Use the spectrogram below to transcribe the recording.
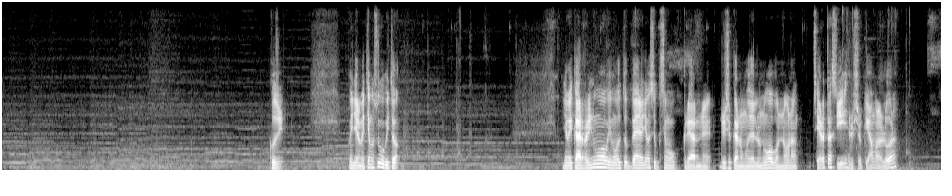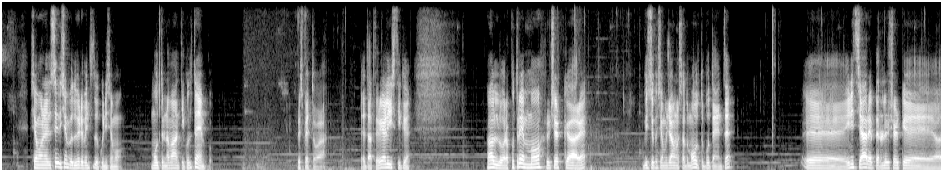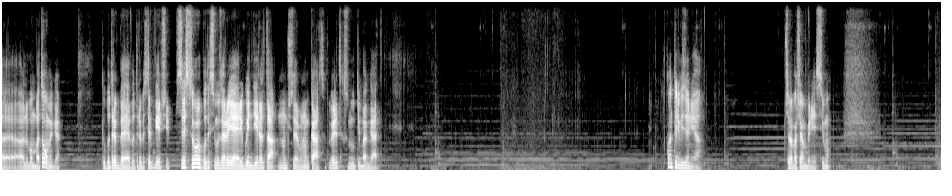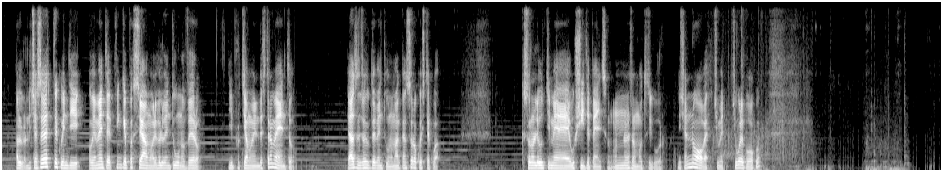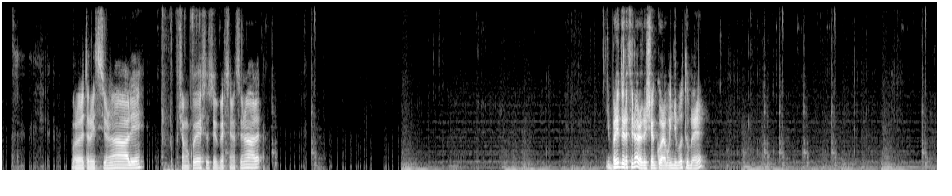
Così. Quindi lo mettiamo subito. Vediamo i carri nuovi, molto bene. Vediamo se possiamo crearne, ricercare un modello nuovo, non sì, in realtà sì, ricerchiamolo allora. Siamo nel 6 dicembre 2022, quindi siamo molto in avanti col tempo. Rispetto alle date realistiche. Allora, potremmo ricercare, visto che siamo già in uno stato molto potente, eh, iniziare per le ricerche eh, alla bomba atomica. Che potrebbe, potrebbe servirci. Se solo potessimo usare gli aerei, quindi in realtà non ci servono un cazzo. Vedete che sono tutti buggati. Quante divisioni ha? Ce la facciamo benissimo. Allora, 17, quindi ovviamente finché possiamo a livello 21, ovvero li portiamo in addestramento. Le altre sono già tutte 21, mancano solo queste qua. Che sono le ultime uscite, penso. Non ne sono molto sicuro. 19, ci, ci vuole poco. Valori tradizionali. Facciamo questo, sicurezza nazionale. Il partito reazionario cresce ancora, quindi molto bene.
